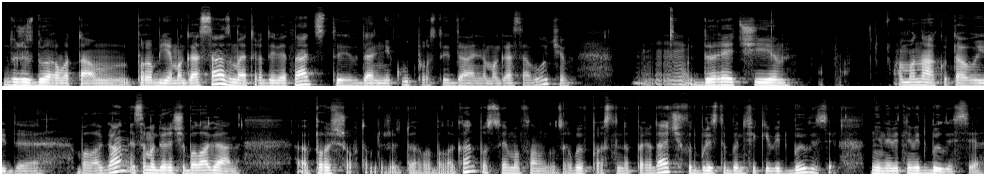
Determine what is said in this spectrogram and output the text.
дуже здорово там проб'є Магаса з метра 19 в дальній кут, просто ідеально Магаса влучив. До речі, у Монако та вийде Балаган. І саме, до речі, Балаган пройшов там дуже здорово Балаган по своєму флангу, зробив простильну передачу. Футболісти Бенфіки відбилися. Ні, навіть не відбилися.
